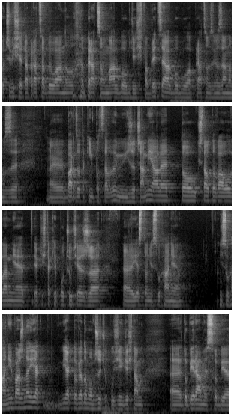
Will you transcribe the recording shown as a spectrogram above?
oczywiście ta praca była no, pracą albo gdzieś w fabryce, albo była pracą związaną z E, bardzo takimi podstawowymi rzeczami, ale to ukształtowało we mnie jakieś takie poczucie, że e, jest to niesłychanie, niesłychanie ważne i jak, jak to wiadomo w życiu, później gdzieś tam e, dobieramy sobie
